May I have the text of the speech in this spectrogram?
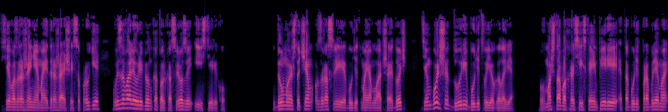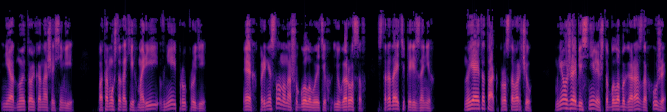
Все возражения моей дрожайшей супруги вызывали у ребенка только слезы и истерику. Думаю, что чем взрослее будет моя младшая дочь, тем больше дури будет в ее голове. В масштабах Российской империи это будет проблема не одной только нашей семьи, потому что таких Марий в ней пруд пруди. Эх, принесло на нашу голову этих югороссов, страдай теперь из-за них. Но я это так, просто ворчу. Мне уже объяснили, что было бы гораздо хуже,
